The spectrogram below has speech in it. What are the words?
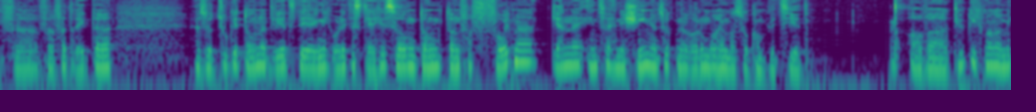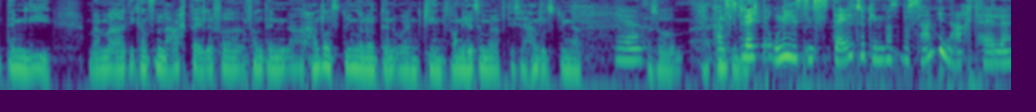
für, für Vertreter also zugedonnert wird, die eigentlich alle das Gleiche sagen, dann, dann verfällt man gerne in so eine Schiene und sagt, na, warum mache ich mir so kompliziert? Aber glücklich war man mit dem nie, weil man auch die ganzen Nachteile von, den Handelsdüngern und den allen kennt. Wenn ich jetzt einmal auf diese Handelsdünger. Ja. Also, äh, Kannst du vielleicht, ohne jetzt ins Detail zu gehen, was, was sind die Nachteile?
